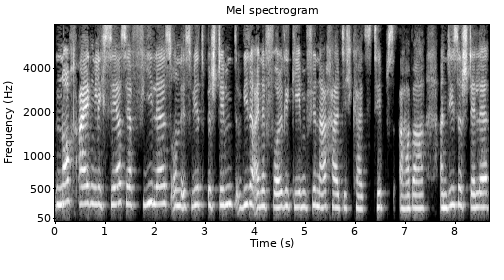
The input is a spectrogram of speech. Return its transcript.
noch eigentlich sehr, sehr vieles und es wird bestimmt wieder eine Folge geben für Nachhaltigkeitstipps. Aber an dieser Stelle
